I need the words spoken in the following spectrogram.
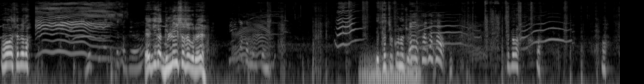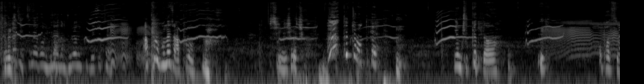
있어. 어, 새벽아. 애기가 눌려 있어서 그래. 이 탯줄 끊어줘. 어, 가, 가, 가. 새벽아. 어. 어. 여기까지 있지 말고 유나 난 불안 내쫓아. 앞으로 보내줘 앞으로. 시, 시가 쳐. 캡줄 어떡해? 얘는 죽겠다. 어 봤어.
